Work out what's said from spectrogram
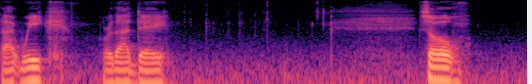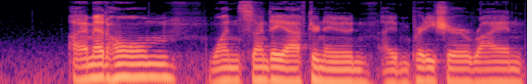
that week or that day. So I'm at home one Sunday afternoon. I'm pretty sure Ryan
